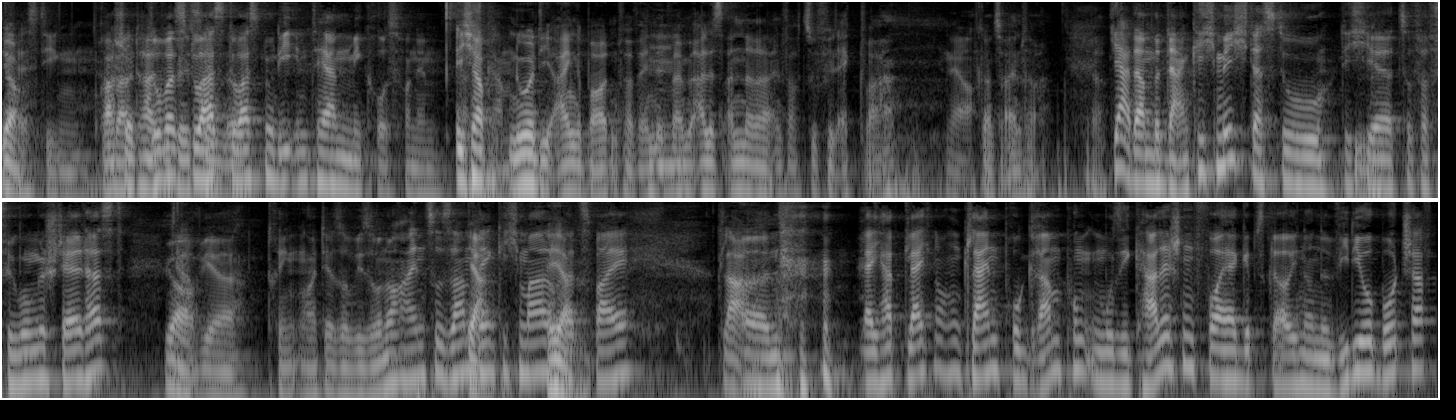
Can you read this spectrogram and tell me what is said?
Ja. befestigen. Raschelt halt ein sowas, du, bisschen, hast, du hast nur die internen Mikros von dem. Ich habe nur die eingebauten verwendet, weil mir alles andere einfach zu viel Act war. Ja. Ganz einfach. Ja. Ja, dann bedanke ich mich, dass du dich hier zur Verfügung gestellt hast. Ja, wir trinken heute ja sowieso noch einen zusammen, Ja. denke ich mal, Ja. oder zwei. Klar. Ähm, ja, ich habe gleich noch einen kleinen Programmpunkt, einen musikalischen. Vorher gibt es, glaube ich, noch eine Videobotschaft.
